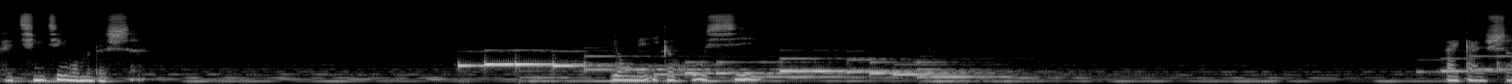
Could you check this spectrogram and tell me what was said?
来亲近我们的神，用每一个呼吸，来感受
